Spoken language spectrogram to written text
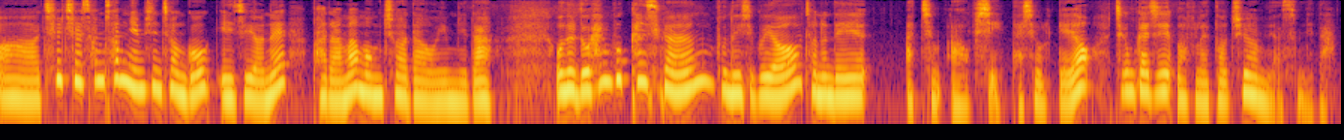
어, 7733님 신청곡 이지연의 바람아 멈추어다오입니다. 오늘도 행복한 시간 보내시고요. 저는 내일 아침 9시 다시 올게요. 지금까지 러브레터 주현미였습니다.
